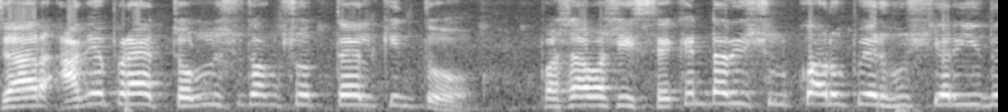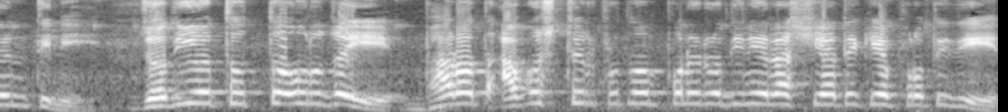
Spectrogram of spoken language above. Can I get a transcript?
যার আগে প্রায় চল্লিশ শতাংশ তেল কিনত। পাশাপাশি সেকেন্ডারি শুল্ক আরোপের হুঁশিয়ারি দেন তিনি। যদিও তথ্য অনুযায়ী, ভারত আগস্টের প্রথম পনেরো দিনে রাশিয়া থেকে প্রতিদিন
